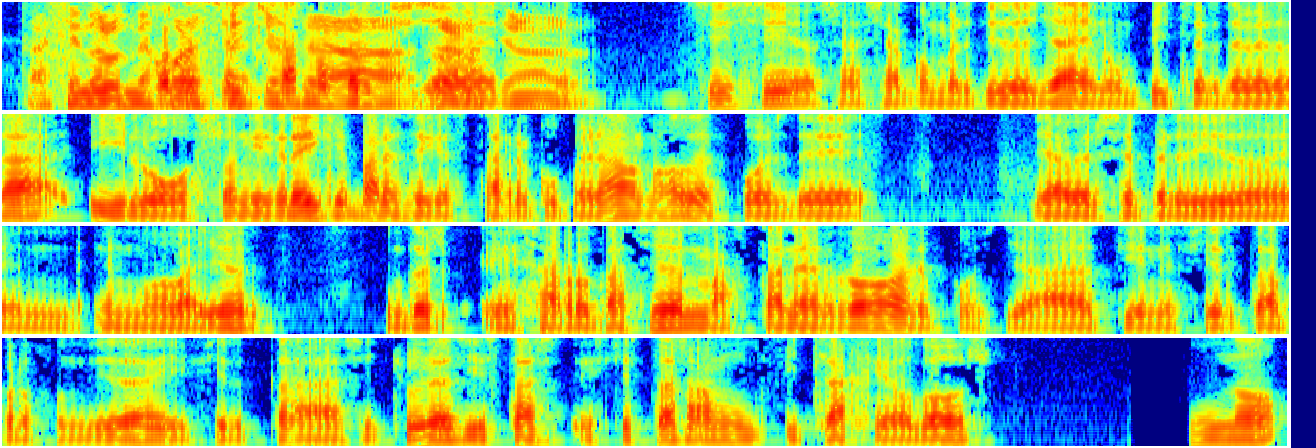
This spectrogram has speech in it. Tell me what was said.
Está siendo los mejores pitchers de, la, nacional. Sí, sí, o sea, se ha convertido ya en un pitcher de verdad. Y luego Sonny Gray, que parece que está recuperado, ¿no? Después de, de haberse perdido en, en Nueva York. Entonces, esa rotación más tan error, pues ya tiene cierta profundidad y ciertas hechuras y estás, es que estás a un fichaje o dos, ¿no?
